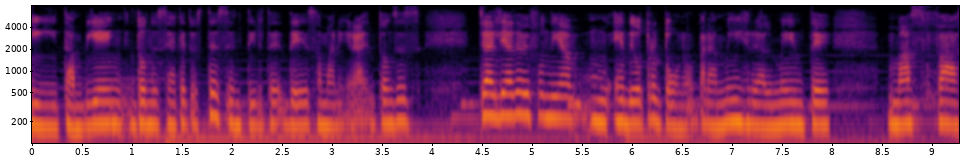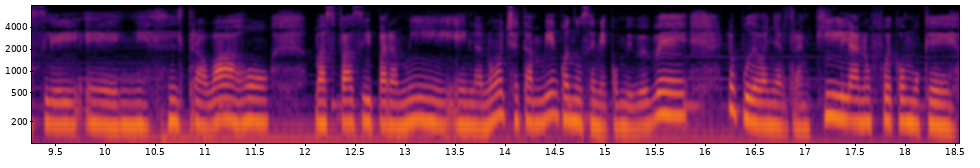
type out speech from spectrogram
y también donde sea que tú estés sentirte de esa manera. Entonces ya el día de hoy fue un día mm, eh, de otro tono para mí realmente más fácil en el trabajo, más fácil para mí en la noche también cuando cené con mi bebé, lo pude bañar tranquila, no fue como que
